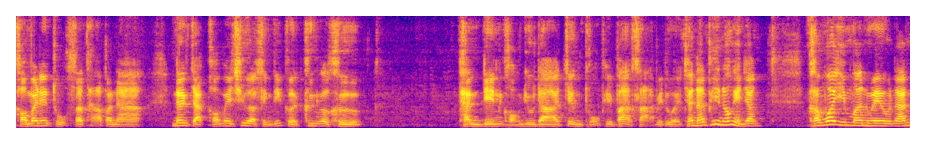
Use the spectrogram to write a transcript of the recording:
เขาไม่ได้ถูกสถาปนา เนื่องจากเขาไม่เชื่อสิ่งที่เกิดขึ้นก็คือ แผ่นดินของยูดาห์จึงถูกพิพากษาไปด้วย ฉะนั้นพี่น้องเห็นยังคำว่าอิมมานูเอลนั้น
